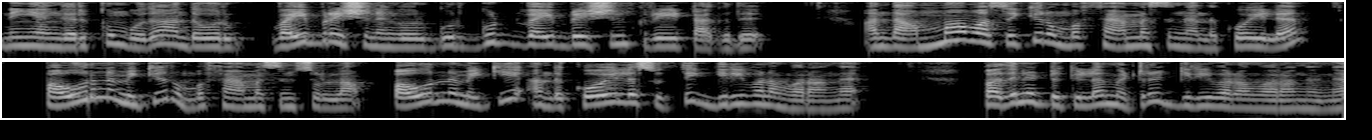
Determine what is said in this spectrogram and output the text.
நீங்கள் அங்கே இருக்கும்போது அந்த ஒரு வைப்ரேஷன் அங்கே ஒரு குட் குட் வைப்ரேஷன் கிரியேட் ஆகுது. அந்த அம்மாவாசைக்கும் ரொம்ப ஃபேமஸுங்க அந்த கோயிலை. பௌர்ணமிக்கும் ரொம்ப ஃபேமஸ்ன்னு சொல்லலாம். பௌர்ணமிக்கு அந்த கோயிலை சுற்றி கிரிவலம் வராங்க. பதினெட்டு கிலோமீட்டர் கிரிவலம் வராங்கங்க.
